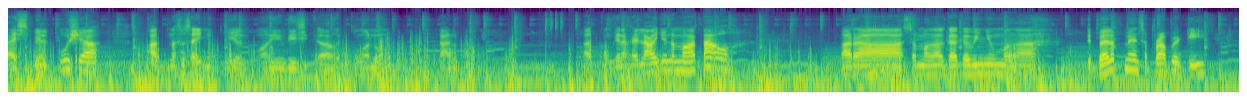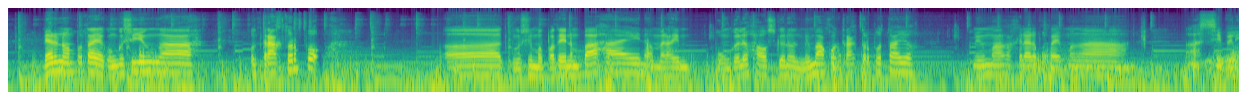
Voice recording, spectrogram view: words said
Rice field po siya at nasa sa inyo po yun kung ano yung ah, kung anong plano po nyo. At kung kinakailangan nyo ng mga tao para sa mga gagawin yung mga development sa property, meron naman po tayo. Kung gusto yung ah, contractor po, at kung gusto magpatay ng bahay, ng malaking bungalow house, ganun, may mga contractor po tayo. May mga kakilala po tayong mga ah, civil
